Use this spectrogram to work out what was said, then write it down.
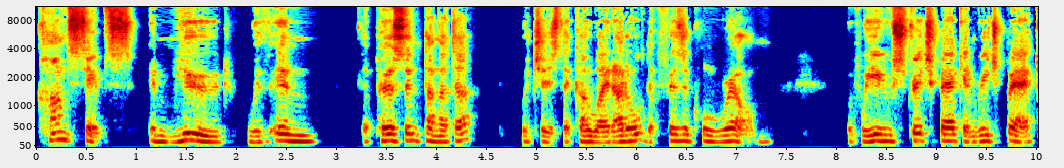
concepts imbued within the person tangata, which is the kawairaro, the physical realm, if we stretch back and reach back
